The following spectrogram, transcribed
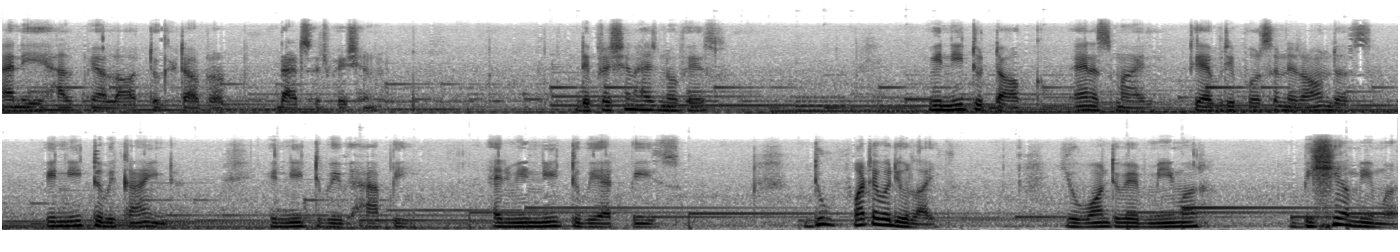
and he helped me a lot to get out of that situation. Depression has no face. We need to talk and smile to every person around us we need to be kind, we need to be happy, and we need to be at peace. Do whatever you like. You want to be a memer? Be a memer.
